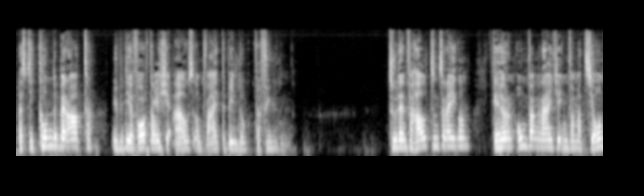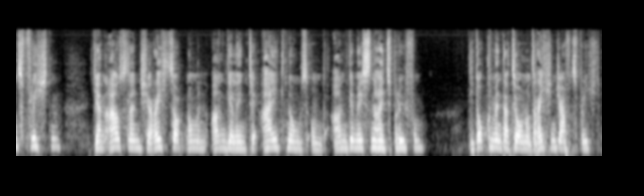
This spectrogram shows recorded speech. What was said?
dass die Kundenberater über die erforderliche Aus- und Weiterbildung verfügen. Zu den Verhaltensregeln gehören umfangreiche Informationspflichten, die an ausländische Rechtsordnungen angelehnte Eignungs- und Angemessenheitsprüfung, die Dokumentation und Rechenschaftspflicht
